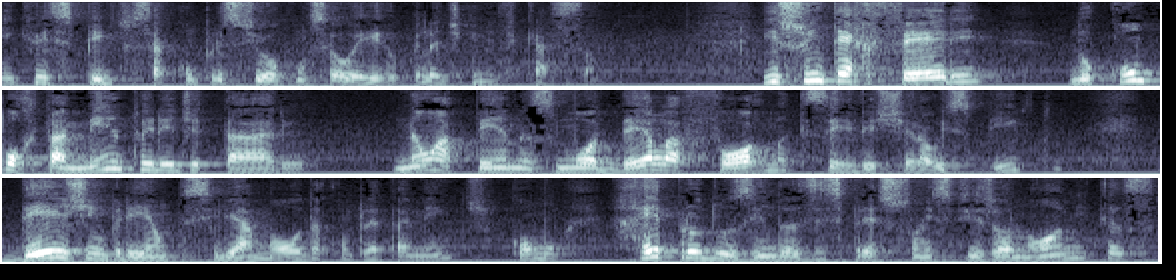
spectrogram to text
em que o espírito se acompliciou com seu erro pela dignificação. Isso interfere no comportamento hereditário, não apenas modela a forma que se revestirá o espírito, desde embrião que se lhe amolda completamente, como reproduzindo as expressões fisionômicas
